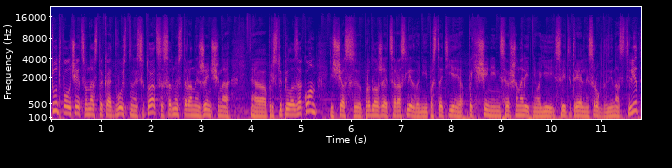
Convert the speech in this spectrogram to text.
тут получается у нас такая двойственная ситуация. С одной стороны, женщина а, приступила закон, и сейчас продолжается расследование, и по статье похищения несовершеннолетнего ей светит реальный срок до 12 лет.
